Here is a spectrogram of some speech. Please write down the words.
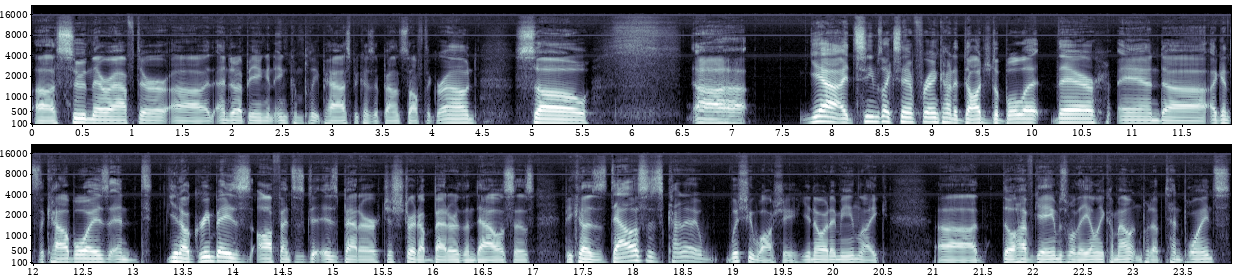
Uh, soon thereafter, uh, ended up being an incomplete pass because it bounced off the ground. So, uh, yeah, it seems like San Fran kind of dodged a bullet there and uh, against the Cowboys, and you know Green Bay's offense is is better, just straight up better than Dallas's because Dallas is kind of wishy washy. You know what I mean? Like uh, they'll have games where they only come out and put up ten points,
